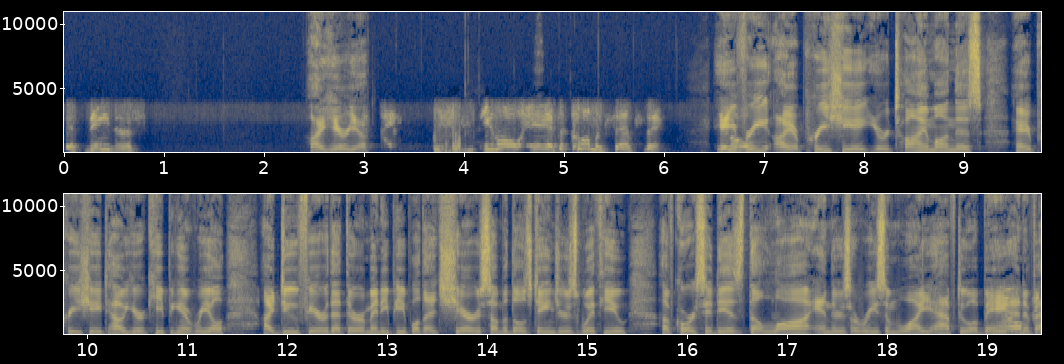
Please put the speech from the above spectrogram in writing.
it's dangerous. I hear you. You know, it's a common sense thing. You Avery, know? I appreciate your time on this. I appreciate how you're keeping it real. I do fear that there are many people that share some of those dangers with you. Of course, it is the law, and there's a reason why you have to obey Well, an I tell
